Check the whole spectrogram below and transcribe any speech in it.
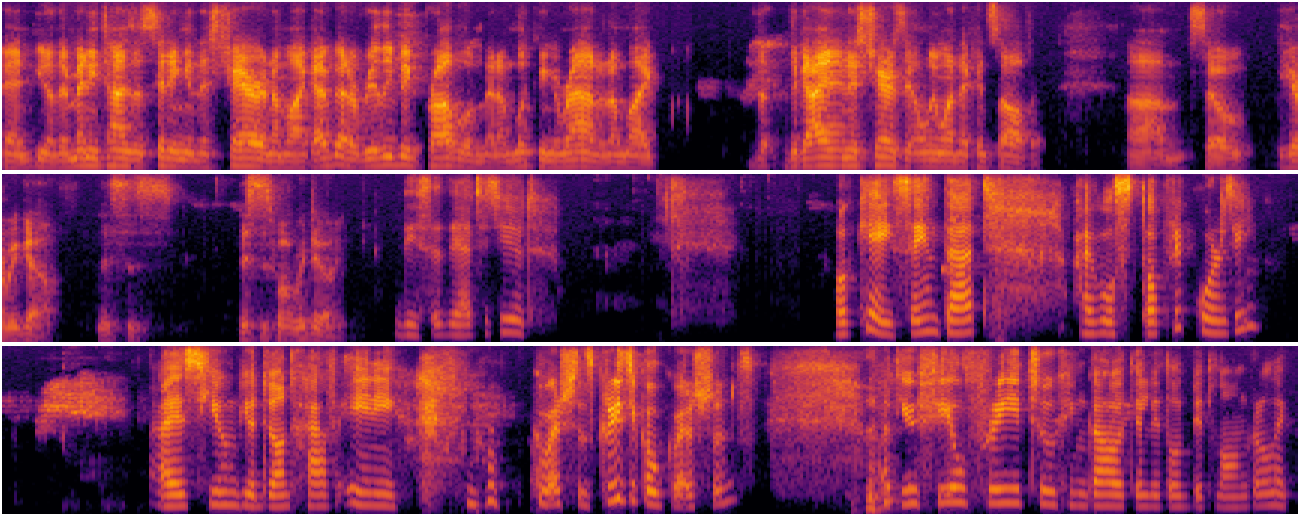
and you know there are many times I'm sitting in this chair and I'm like I've got a really big problem and I'm looking around and I'm like the, the guy in this chair is the only one that can solve it. Um, so here we go. This is this is what we're doing. This is the attitude. Okay, saying that, I will stop recording. I assume you don't have any questions, critical questions but you feel free to hang out a little bit longer, like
